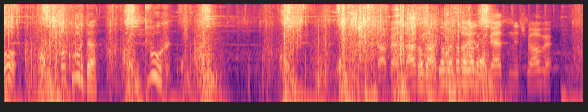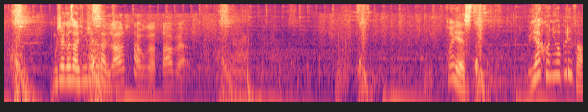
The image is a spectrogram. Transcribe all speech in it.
O! O kurde! Dwóch! Tobie zostaw Dobra, go, dobra, to dobra, jest dobra. biedny człowiek. Muszę go zabić, muszę go zabić. Zostaw go, tobie. Co jest? Jak on nie obrywa?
